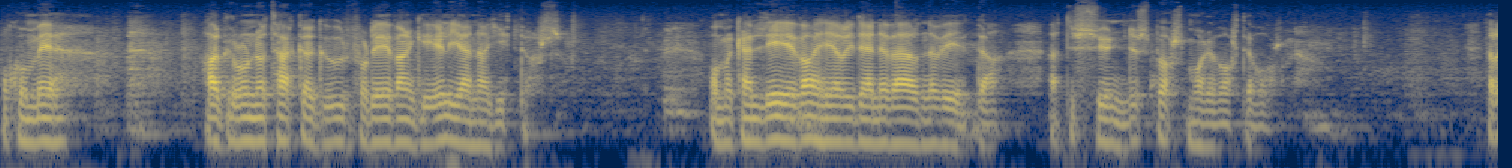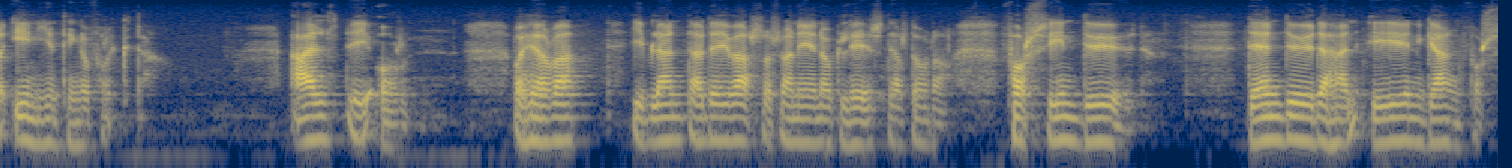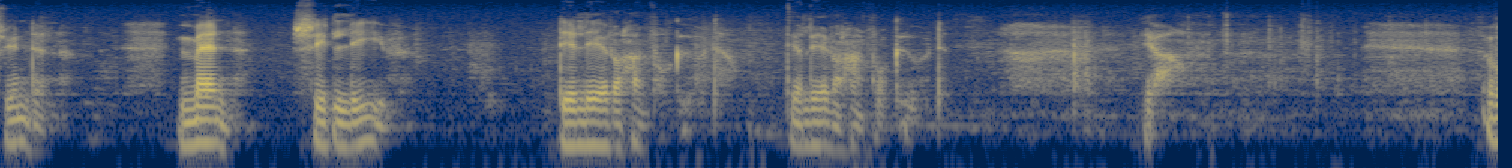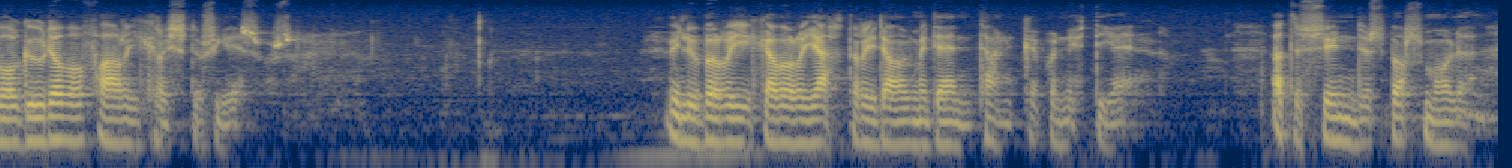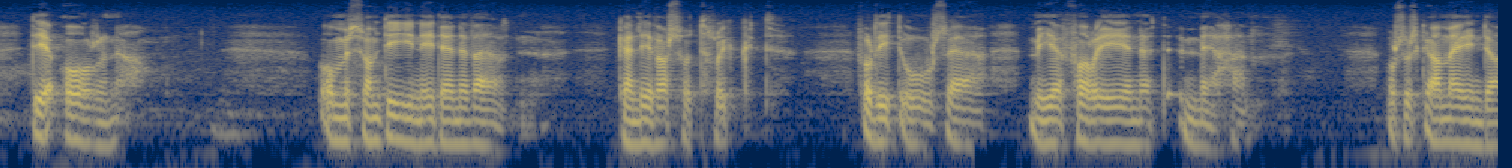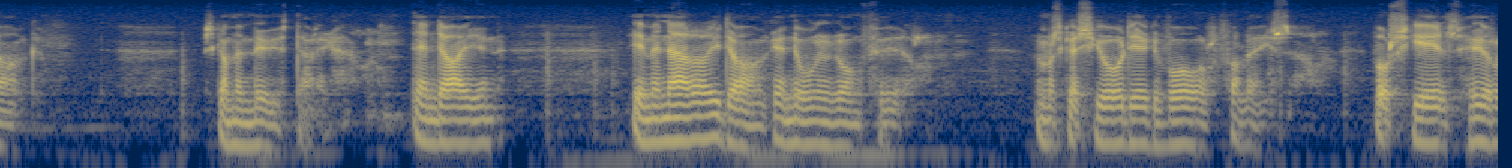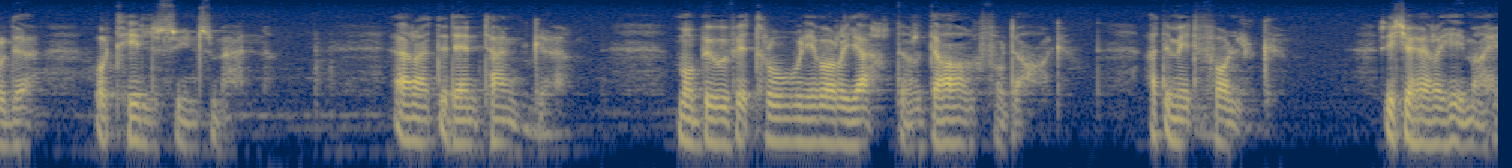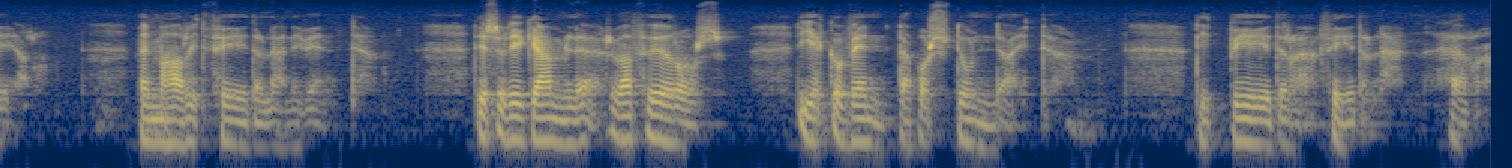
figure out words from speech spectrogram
Og hvor vi har grunn å takke Gud for det evangeliet Han har gitt oss. Og vi kan leve her i denne verden og vite at det syndespørsmålet vårt er ordna. Det er ingenting å frykte. Alt er i orden. Og her var iblant av de versene som han nok lest, der står det For sin død, den døde han én gang for synden. Men sitt liv, det lever han for Gud. Det lever han for Gud. Ja. Vår Gud og vår Far i Kristus Jesus. vil du berike våre hjerter i dag med den tanke på nytt igjen. At syndespørsmålet, det ordna. Og vi som dine i denne verden kan leve så trygt, for ditt ord er vi er forenet med Ham. Og så skal vi en dag skal vi møte deg her. Den dagen er vi nærere i dag enn noen gang før. Når vi skal sjå deg, vår forløyser, vår sjels hyrde og tilsynsmann, er at den tanke må bo ved troen i våre hjerter dag for dag. At mitt folk som ikke hører hjemme her, men vi har et fedreland i vente disse de gamle som var før oss, de gikk og venta på stunda etter ditt bedre fedreland, Herre.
